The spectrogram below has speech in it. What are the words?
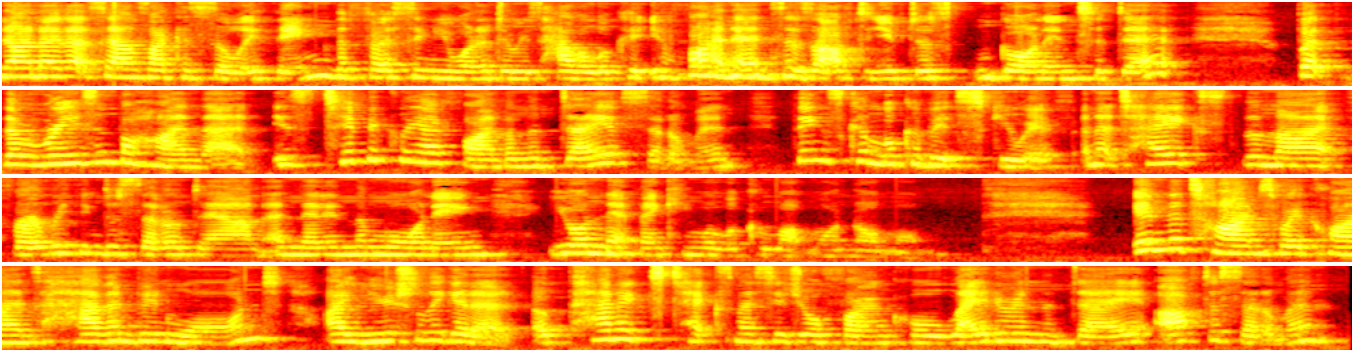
Now, I know that sounds like a silly thing. The first thing you want to do is have a look at your finances after you've just gone into debt. But the reason behind that is typically I find on the day of settlement, things can look a bit skew-if and it takes the night for everything to settle down and then in the morning, your net banking will look a lot more normal. In the times where clients haven't been warned, I usually get a, a panicked text message or phone call later in the day after settlement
